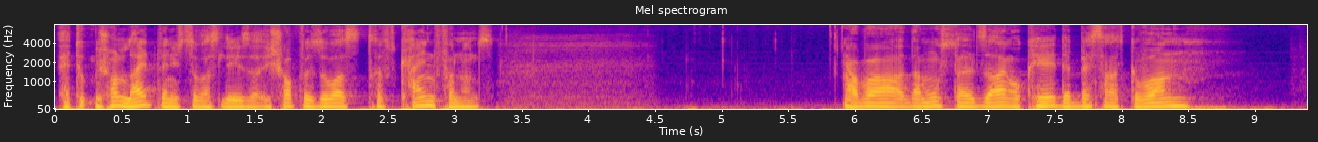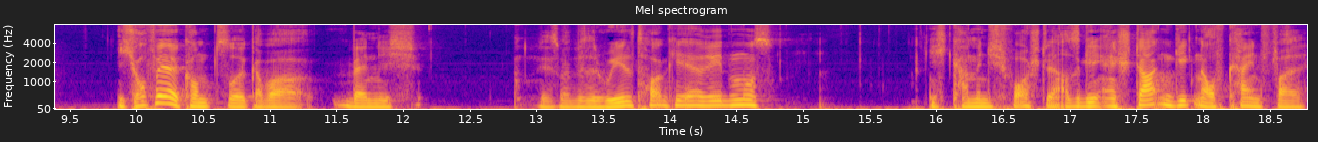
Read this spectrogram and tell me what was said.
er tut mir schon leid, wenn ich sowas lese. Ich hoffe, sowas trifft keinen von uns. Aber da musst du halt sagen, okay, der Bessere hat gewonnen. Ich hoffe, er kommt zurück, aber wenn ich jetzt mal ein bisschen Real Talk hier reden muss, ich kann mir nicht vorstellen. Also gegen einen starken Gegner auf keinen Fall.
